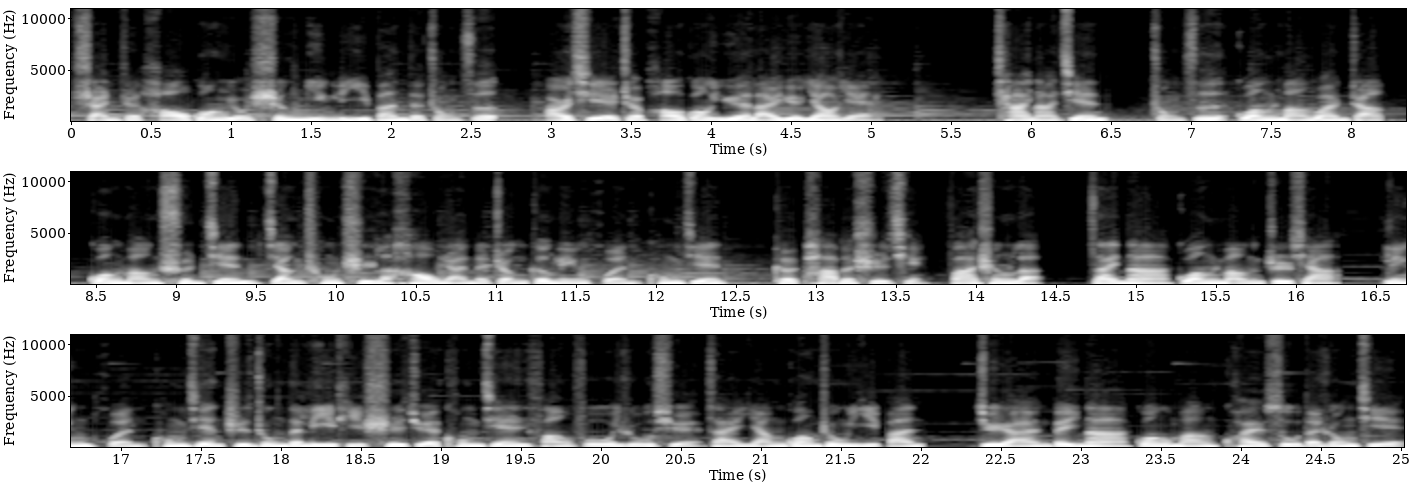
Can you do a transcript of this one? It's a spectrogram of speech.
闪着毫光、有生命一般的种子，而且这毫光越来越耀眼。刹那间，种子光芒万丈，光芒瞬间将充斥了浩然的整个灵魂空间。可怕的事情发生了，在那光芒之下，灵魂空间之中的立体视觉空间仿佛如雪在阳光中一般，居然被那光芒快速的溶解。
